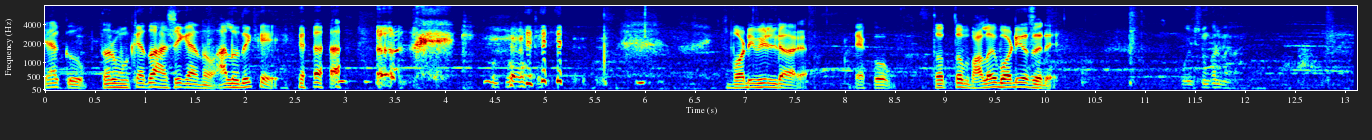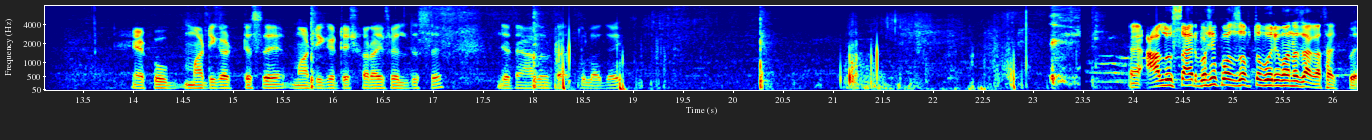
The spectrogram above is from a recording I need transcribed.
ইয়াকুব তোর মুখে এত হাসি কেন? আলু দেখে। বডি বিল্ডার ইয়াকুব তোর তো ভালোই বডি আছে রে। ইয়াকুব মাটি কাটতেছে মাটি কেটে সরাই ফেলতেছে যাতে আলুটা তোলা যায়। আলু চারপাশে পর্যাপ্ত পরিমাণে জায়গা থাকবে।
